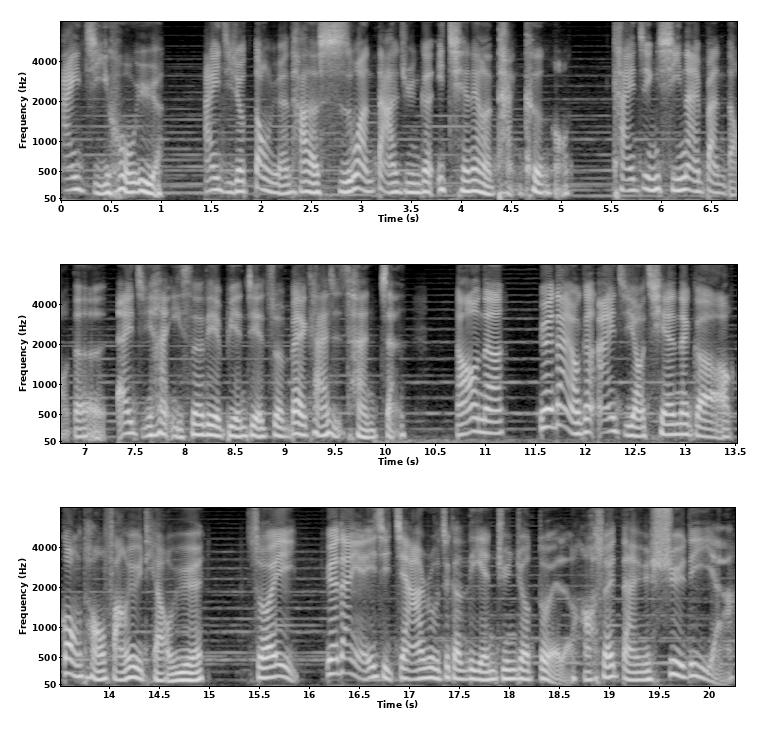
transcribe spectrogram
埃及呼吁啊，埃及就动员他的十万大军跟一千辆的坦克，哈。开进西奈半岛的埃及和以色列边界，准备开始参战。然后呢，约旦有跟埃及有签那个共同防御条约，所以约旦也一起加入这个联军就对了。好，所以等于叙利亚、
